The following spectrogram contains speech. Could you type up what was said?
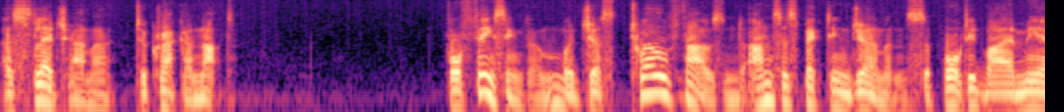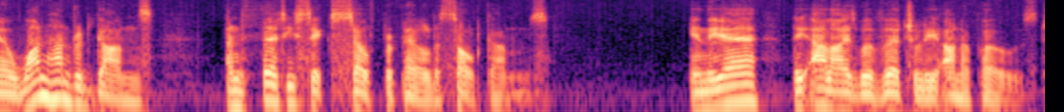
A sledgehammer to crack a nut. For facing them were just 12,000 unsuspecting Germans supported by a mere 100 guns and 36 self-propelled assault guns. In the air, the Allies were virtually unopposed.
